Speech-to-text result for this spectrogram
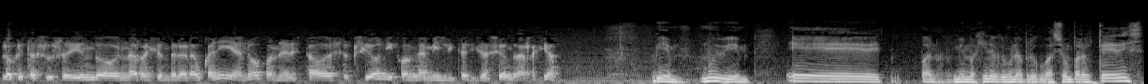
lo que está sucediendo en la región de la Araucanía, ¿no? Con el estado de excepción y con la militarización de la región. Bien, muy bien. Eh, bueno, me imagino que es una preocupación para ustedes.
